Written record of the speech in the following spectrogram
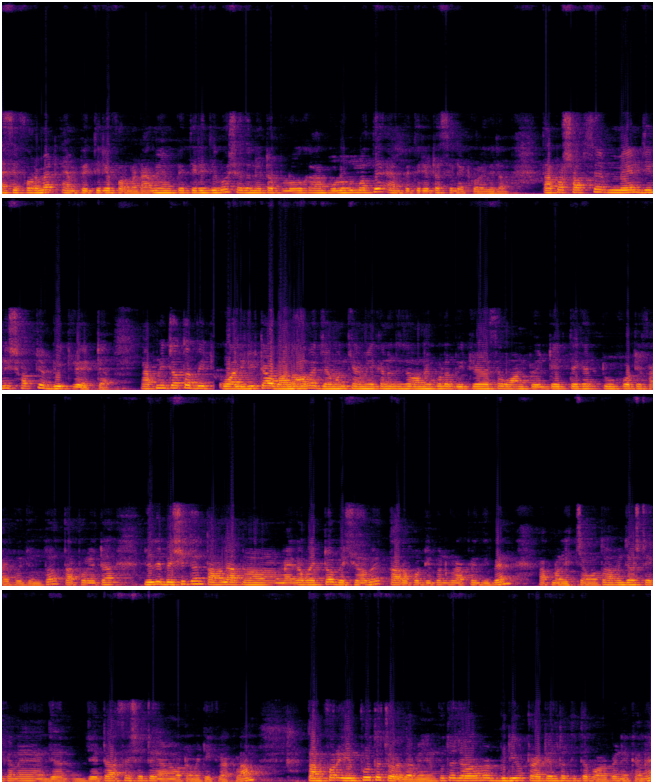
AC format MP three format আমি এমপি থ্রি দিব, সেজন্য এটা ব্লু ব্লুর মধ্যে এমপি থ্রিটা সিলেক্ট করে দিলাম। তারপর সবচেয়ে মেন জিনিস সবচেয়ে বিট রেটটা আপনি যত বিট কোয়ালিটিটাও ভালো হবে, যেমন কি আমি এখানে যদি অনেকগুলো বিট রেট আছে ওয়ান টোয়েন্টি এইট থেকে টু ফোর্টি ফাইভ পর্যন্ত, তারপর এটা যদি বেশি দেন, তাহলে আপনার মেগাবাইটটাও বেশি হবে। তার উপর ডিপেন্ড করে আপনি দিবেন আপনার ইচ্ছা মতো। আমি জাস্ট এখানে যেটা আছে সেটাই আমি অটোমেটিক রাখলাম। তারপর ইনপুটে চলে যাবেন। ইনপুটে যাওয়ার পর ভিডিও টাইটেলটা দিতে পারবেন এখানে।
